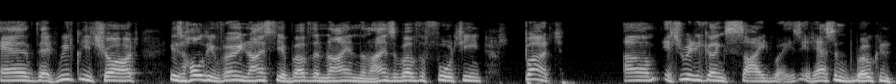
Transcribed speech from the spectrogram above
And that weekly chart is holding very nicely above the 9. The 9 is above the 14. But um, it's really going sideways. It hasn't broken.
